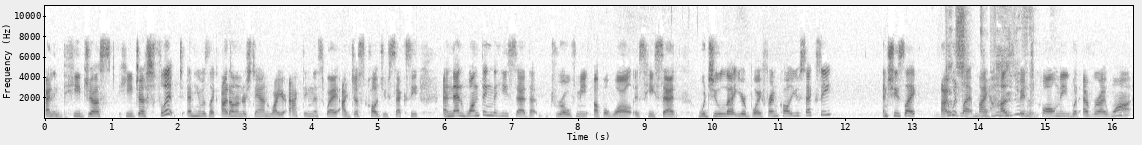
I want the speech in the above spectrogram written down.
And he just he just flipped and he was like, I don't understand why you're acting this way. I just called you sexy. And then one thing that he said that drove me up a wall is he said, Would you let your boyfriend call you sexy? And she's like, I That's would let my husband different. call me whatever I want.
